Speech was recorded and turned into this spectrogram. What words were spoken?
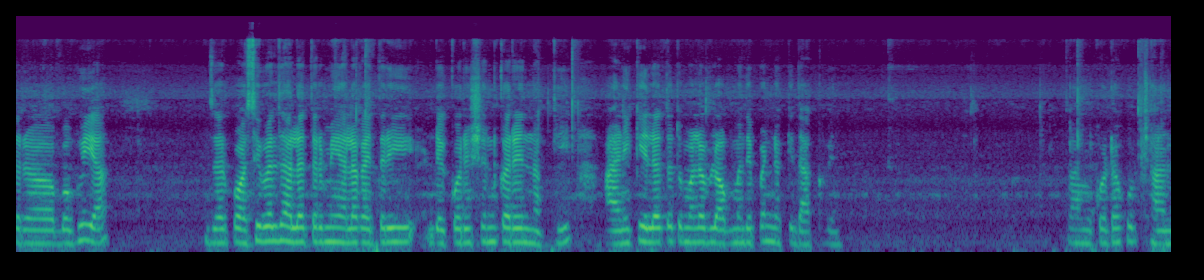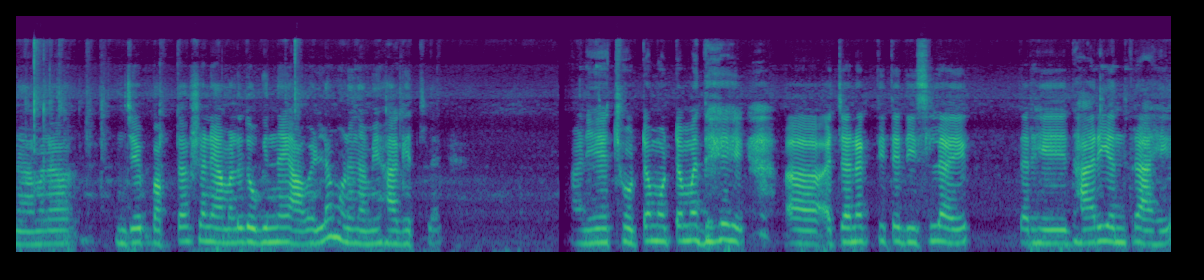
तर बघूया. जर पॉसिबल झालं तर मी याला काहीतरी डेकोरेशन करेन नक्की. आणि केलं तर तुम्हाला ब्लॉगमध्ये पण नक्की दाखवेन. तर हा खूप छान आहे. आम्हाला म्हणजे बघता क्षणी आम्हाला दोघींनाही आवडला म्हणून आम्ही हा घेतला आहे आणि हे छोटं मोठं मध्ये अचानक तिथे दिसलं एक. तर हे धार यंत्र आहे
